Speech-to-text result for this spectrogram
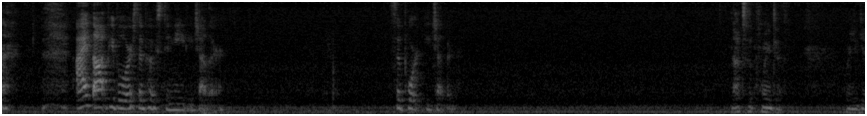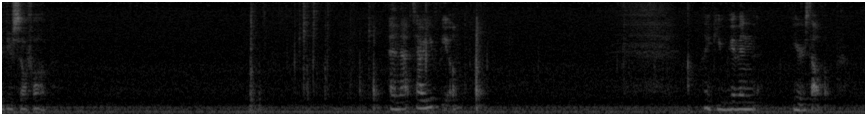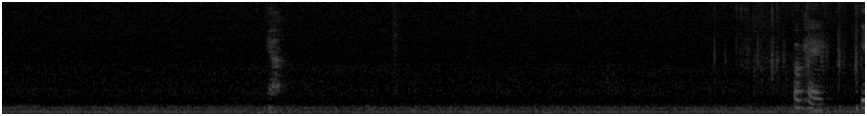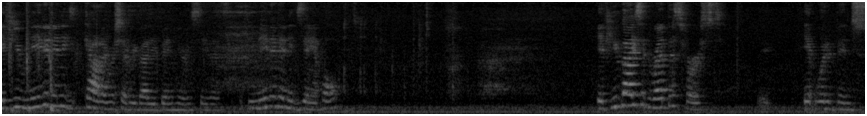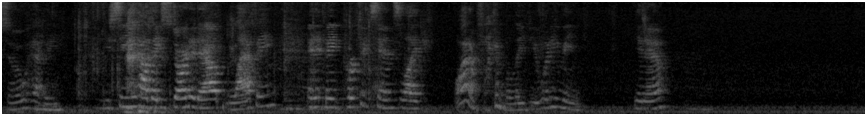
I thought people were supposed to need each other, support each other. Not to the point of where you give yourself up. And that's how you feel. Like you've given yourself up. Yeah. Okay, if you needed an ex- God, I wish everybody had been here to see this. If you needed an example, if you guys had read this first, it, it would have been so heavy. Mm-hmm. You see how they started out laughing, and it made perfect sense. Like, well, I don't fucking believe you. What do you mean? You know.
